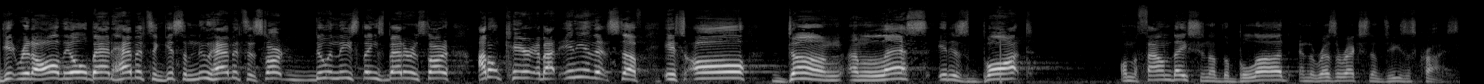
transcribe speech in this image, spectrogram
get rid of all the old bad habits and get some new habits and start doing these things better and start. I don't care about any of that stuff. It's all dung unless it is bought on the foundation of the blood and the resurrection of Jesus Christ.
